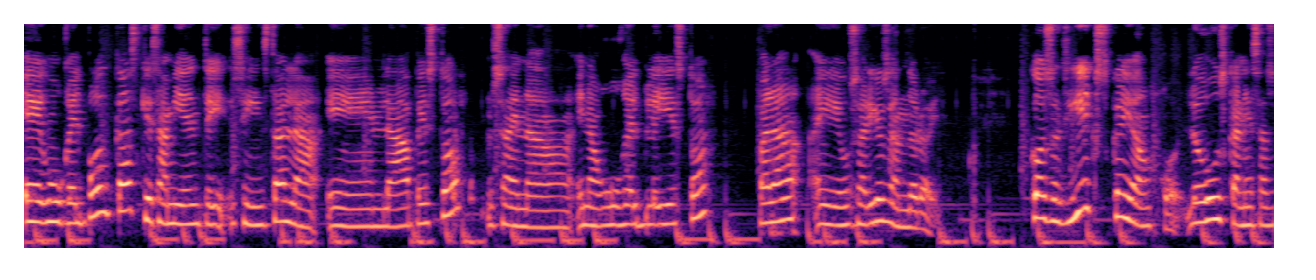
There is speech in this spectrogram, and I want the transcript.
eh, Google Podcast, que también se instala en la App Store, o sea, en la, Google Play Store para eh, usuarios de Android. Cosas Geeks con Ivanjo. Lo buscan esas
